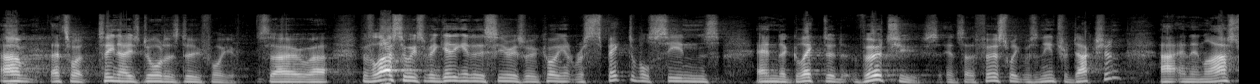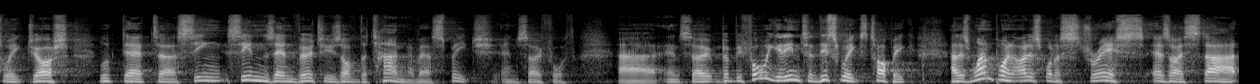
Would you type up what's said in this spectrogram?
Um, that's what teenage daughters do for you. So, uh, for the last two weeks, we've been getting into this series. We were calling it Respectable Sins and Neglected Virtues. And so, the first week was an introduction. Uh, and then last week, Josh looked at uh, sing, sins and virtues of the tongue, of our speech, and so forth. Uh, and so, but before we get into this week's topic, uh, there's one point I just want to stress as I start.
